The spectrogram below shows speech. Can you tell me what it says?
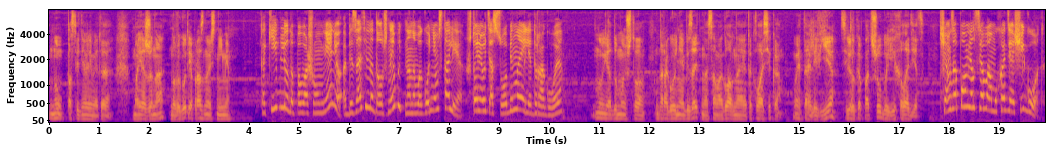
Ну, в последнее время это моя жена. Новый год я праздную с ними. Какие блюда, по вашему мнению, обязательно должны быть на новогоднем столе? Что-нибудь особенное или дорогое? Ну, я думаю, что дорогое не обязательно. Самое главное – это классика. Это оливье, селедка под шубой и холодец. Чем запомнился вам уходящий год?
